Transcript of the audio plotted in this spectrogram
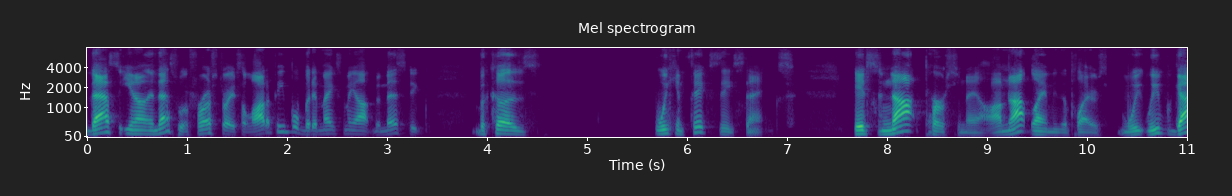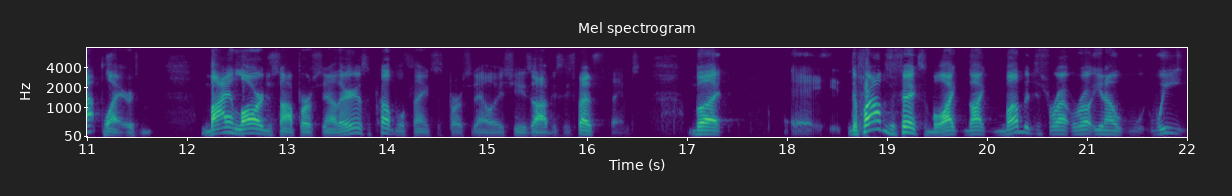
that's you know, and that's what frustrates a lot of people, but it makes me optimistic because we can fix these things. It's not personnel. I'm not blaming the players. We we've got players. By and large, it's not personnel. There is a couple of things as personnel issues, obviously special teams, but eh, the problems are fixable. Like like Bubba just wrote, wrote you know, we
